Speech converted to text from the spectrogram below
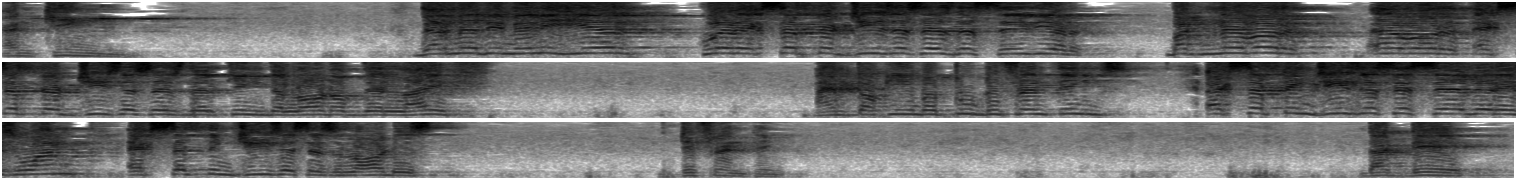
and King. There may be many here who have accepted Jesus as the Savior, but never ever accepted Jesus as their King, the Lord of their life. I am talking about two different things. Accepting Jesus as Savior is one, accepting Jesus as Lord is different thing. That day,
